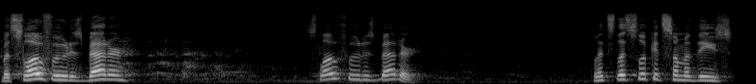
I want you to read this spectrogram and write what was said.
but slow food is better. Slow food is better. Let's, let's look at some of these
